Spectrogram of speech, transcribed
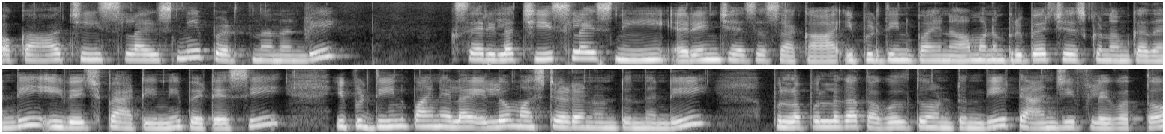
ఒక చీజ్ స్లైస్ని పెడుతున్నానండి. ఒకసారి ఇలా చీజ్ స్లైస్ని అరేంజ్ చేసేసాక ఇప్పుడు దీనిపైన మనం ప్రిపేర్ చేసుకున్నాం కదండి ఈ వెజ్ ప్యాటీని పెట్టేసి. ఇప్పుడు దీనిపైన ఇలా ఎల్లో మస్టర్డ్ అని ఉంటుందండి. పుల్ల పుల్లగా తగులుతూ ఉంటుంది ట్యాంజీ ఫ్లేవర్తో.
